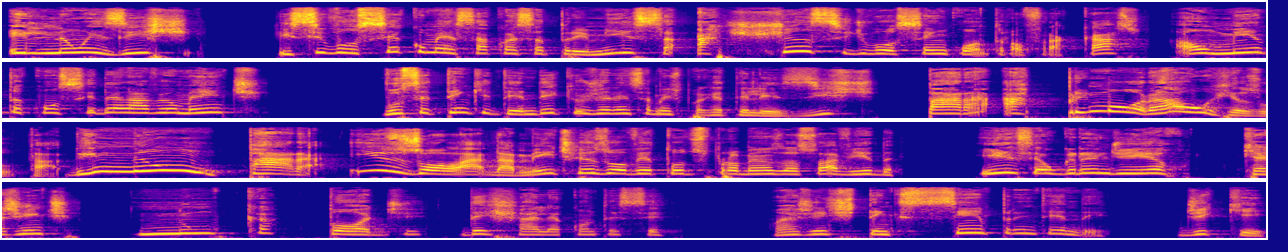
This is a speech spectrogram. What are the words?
ele não existe. E se você começar com essa premissa, a chance de você encontrar o fracasso aumenta consideravelmente. Você tem que entender que o gerenciamento de projeto ele existe para aprimorar o resultado e não para isoladamente resolver todos os problemas da sua vida. Esse é o grande erro que a gente nunca pode deixar ele acontecer. Mas a gente tem que sempre entender de que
